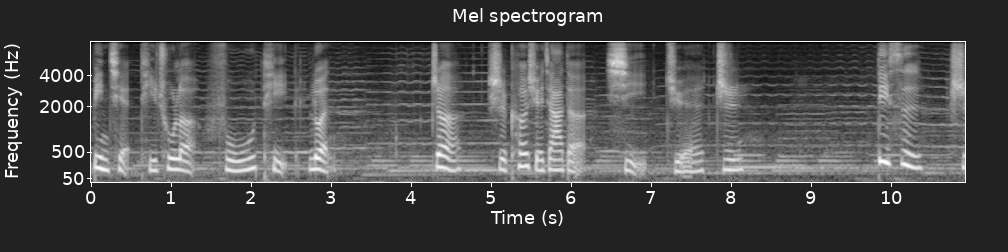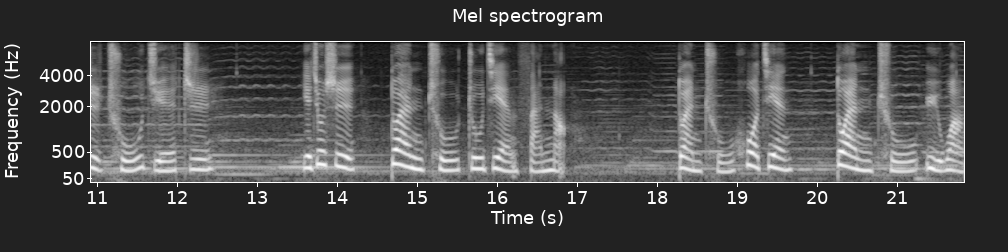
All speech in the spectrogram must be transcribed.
并且提出了浮体论。这是科学家的喜觉知。第四。是除觉知，也就是断除诸见烦恼，断除惑见，断除欲望，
